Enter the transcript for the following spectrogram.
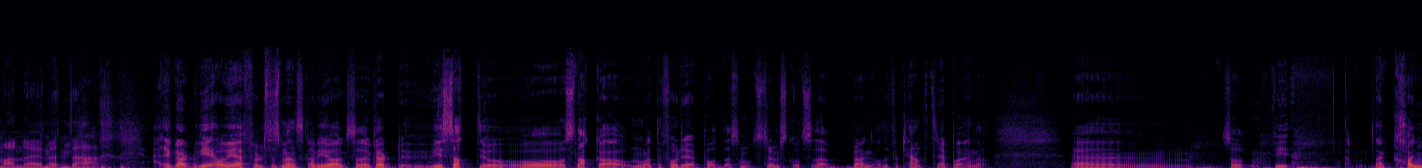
man eh, møtte her. Det er klart, vi, og vi er følelsesmennesker, vi òg. Så det er klart, vi satt jo og snakka nå etter forrige pod, altså mot Strømsgodset, der Brann hadde fortjent tre poeng. da. Uh, så vi de, de kan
